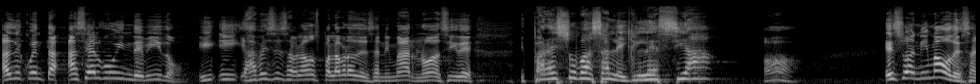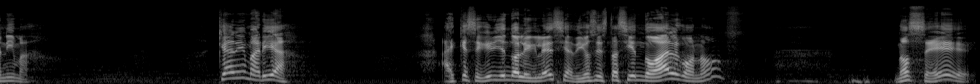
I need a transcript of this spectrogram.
Haz de cuenta, hace algo indebido. Y, a veces hablamos palabras de desanimar, ¿no? Así de, ¿y para eso vas a la iglesia? Ah. ¿Eso anima o desanima? ¿Qué animaría? Hay que seguir yendo a la iglesia, Dios está haciendo algo, ¿no? No sé.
